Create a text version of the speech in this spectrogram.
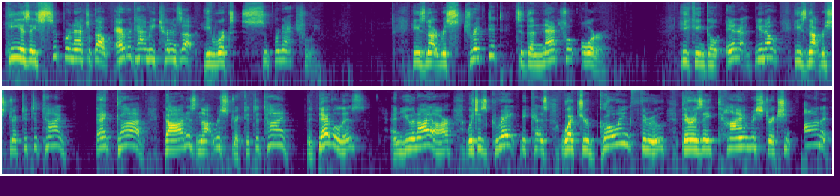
He is a supernatural God. Every time He turns up, He works supernaturally. He's not restricted to the natural order. He can go in, you know, He's not restricted to time. Thank God. God is not restricted to time. The devil is, And you and I are, which is great because what you're going through, there is a time restriction on it.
